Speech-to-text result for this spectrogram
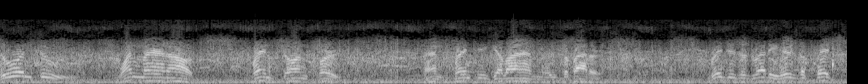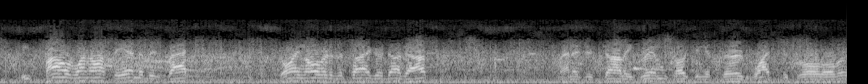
Two and two. One man out. French on first. And Frenchy Galan is the batter. Bridges is ready. Here's the pitch. He's fouled one off the end of his bat. Going over to the Tiger dugout. Manager Charlie Grimm coaching at third. Watched it roll over.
